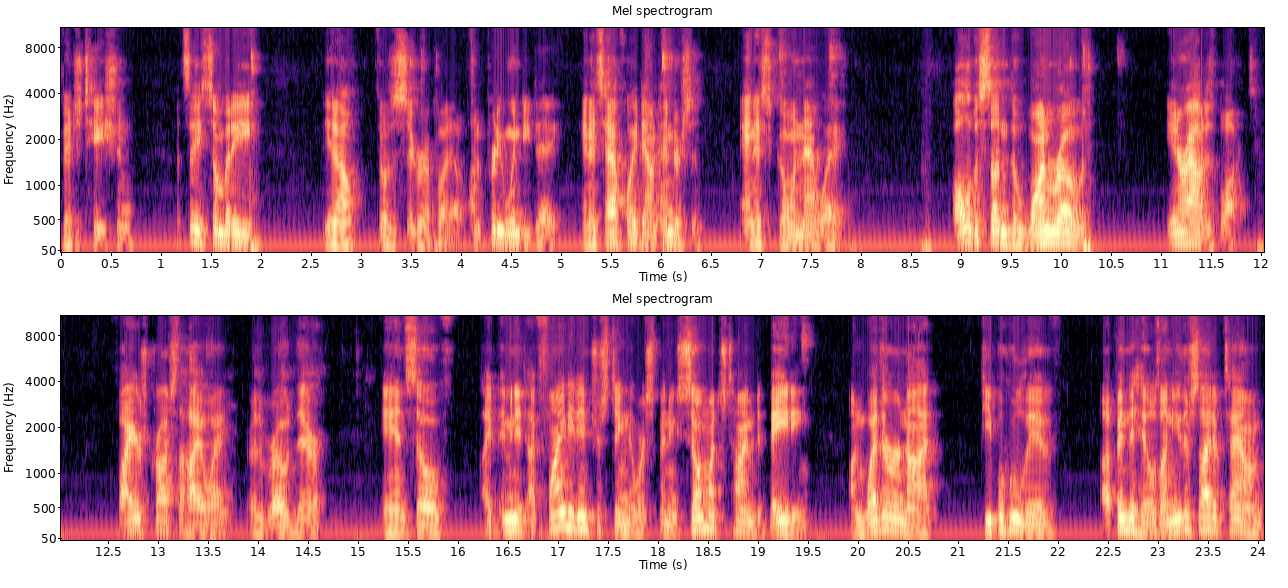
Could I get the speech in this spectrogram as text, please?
vegetation. Let's say somebody, you know, throws a cigarette butt out on a pretty windy day, and it's halfway down Henderson, and it's going that way. All of a sudden, the one road, in or out, is blocked. Fires cross the highway or the road there, and so I, I mean, it, I find it interesting that we're spending so much time debating on whether or not people who live up in the hills on either side of town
